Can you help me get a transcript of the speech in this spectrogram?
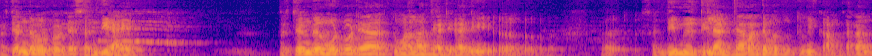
प्रचंड मोठमोठ्या संधी आहेत. प्रचंड मोठमोठ्या तुम्हाला त्या ठिकाणी संधी मिळतील आणि त्या माध्यमातून तुम्ही काम कराल.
